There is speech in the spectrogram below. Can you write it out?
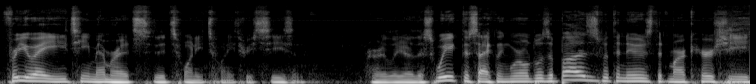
for UAE Team Emirates through the 2023 season. Earlier this week, the cycling world was abuzz with the news that Marc Hirschi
